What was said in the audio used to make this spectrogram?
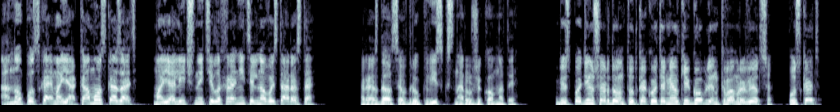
«А ну пускай моя, кому сказать? Моя личный телохранитель новый староста!» Раздался вдруг виск снаружи комнаты. «Господин Шардон, тут какой-то мелкий гоблин к вам рвется. Пускать?»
